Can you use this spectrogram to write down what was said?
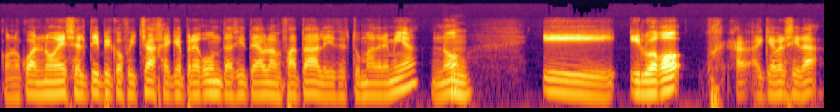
con lo cual no es el típico fichaje que preguntas y te hablan fatal y dices tu madre mía, no. Mm. Y, y luego hay que ver si da.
